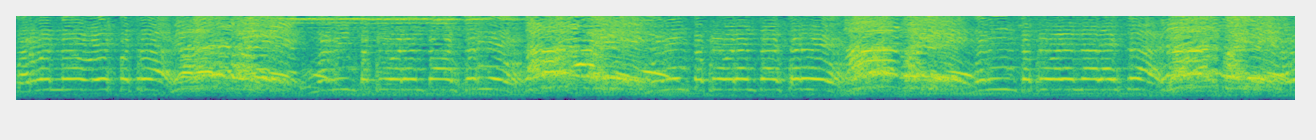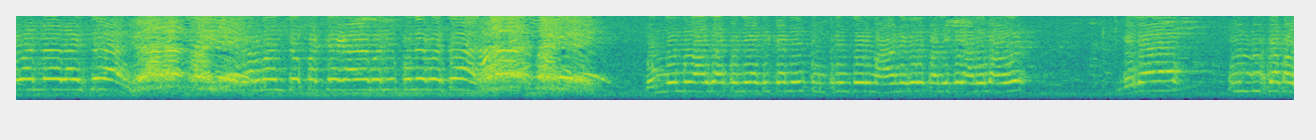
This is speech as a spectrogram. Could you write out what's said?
सर्वांना ओळखपत्र नवीन टपरीवाल्यांचा सर्वे. नवीन टपरीवाल्यांचा सर्वे. नवीन टपरीवाल्यांना लायसन. सर्वांना लायसन. सर्वांचं पक्क्या गाळ्यामध्ये पुनर्वसन. बंधूंनो आज आपण या ठिकाणी पिंपरी चिंचवड महानगरपालिकेला आलेलो आहोत. गेल्या तीन दिवसापासून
